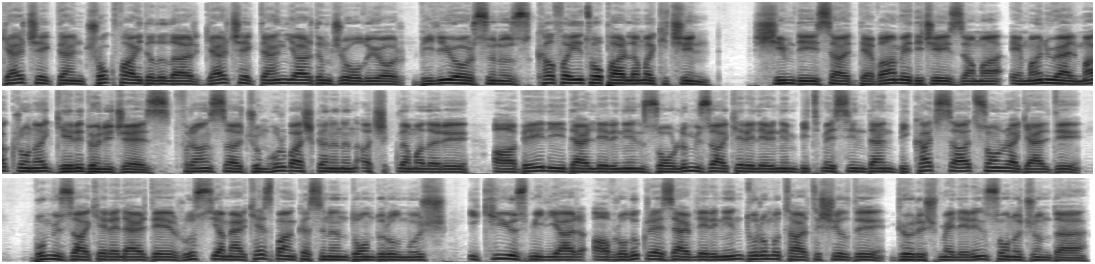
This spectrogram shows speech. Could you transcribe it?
Gerçekten çok faydalılar, gerçekten yardımcı oluyor. Biliyorsunuz kafayı toparlamak için. Şimdi ise devam edeceğiz ama Emmanuel Macron'a geri döneceğiz. Fransa Cumhurbaşkanı'nın açıklamaları AB liderlerinin zorlu müzakerelerinin bitmesinden birkaç saat sonra geldi. Bu müzakerelerde Rusya Merkez Bankası'nın dondurulmuş 200 milyar avroluk rezervlerinin durumu tartışıldı. Görüşmelerin sonucunda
